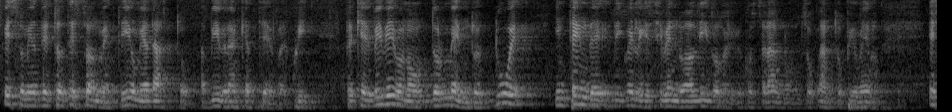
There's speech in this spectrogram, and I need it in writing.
Questo mi ha detto testualmente, io mi adatto a vivere anche a terra qui, perché vivevano dormendo due intende di quelle che si vendono all'idolo che costeranno non so quanto più o meno e,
